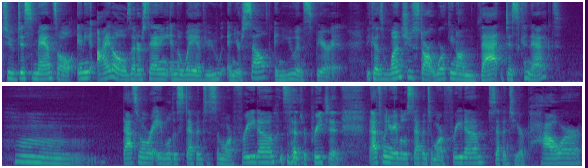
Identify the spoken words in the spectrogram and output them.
to dismantle any idols that are standing in the way of you and yourself and you in spirit. Because once you start working on that disconnect, hmm, that's when we're able to step into some more freedom. As you're preaching, that's when you're able to step into more freedom, step into your power,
